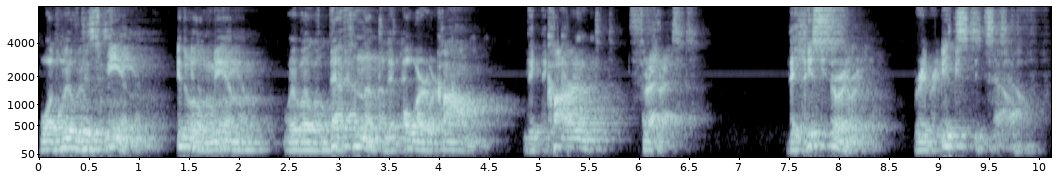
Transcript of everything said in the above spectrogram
What will this mean? It will mean we will definitely overcome the current threat. The history repeats itself.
